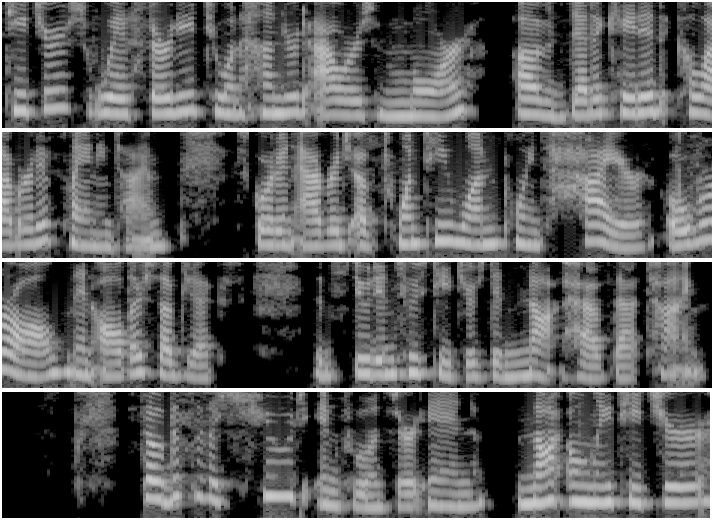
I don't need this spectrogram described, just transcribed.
teachers with 30 to 100 hours more of dedicated collaborative planning time scored an average of 21 points higher overall in all their subjects than students whose teachers did not have that time. So this is a huge influencer in not only teacher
